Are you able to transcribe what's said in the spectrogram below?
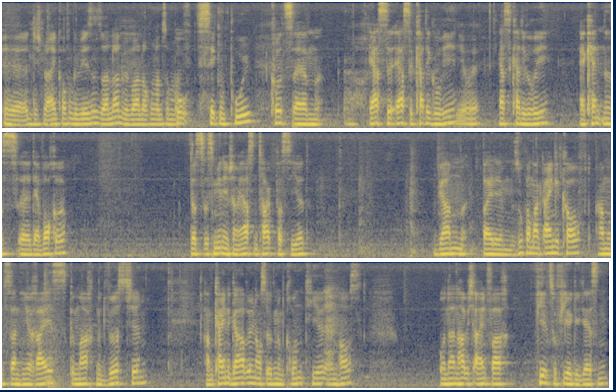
äh, nicht nur einkaufen gewesen, sondern wir waren auch in unserem Oh. sicken Pool. Kurz, ähm, erste, erste Kategorie. Junge. Erste Kategorie, Erkenntnis äh, der Woche. Das ist mir nämlich am ersten Tag passiert. Wir haben bei dem Supermarkt eingekauft, haben uns dann hier Reis gemacht mit Würstchen, haben keine Gabeln aus irgendeinem Grund hier im Haus. Und dann habe ich einfach viel zu viel gegessen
